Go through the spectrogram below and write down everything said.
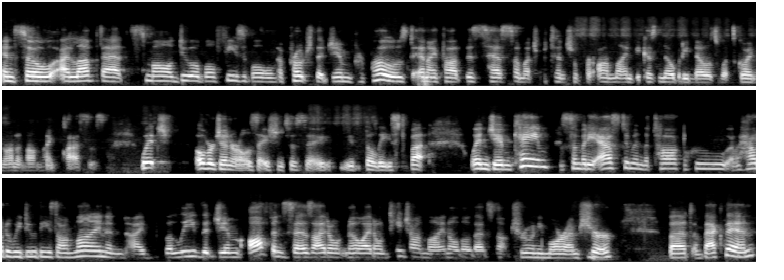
And so I love that small, doable, feasible approach that Jim proposed. And I thought this has so much potential for online because nobody knows what's going on in online classes, which overgeneralization to say the least. But when Jim came, somebody asked him in the talk, "Who? How do we do these online?" And I believe that Jim often says, "I don't know. I don't teach online," although that's not true anymore, I'm sure. But back then,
